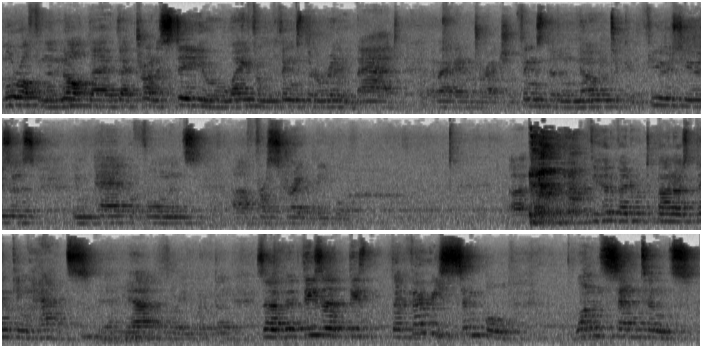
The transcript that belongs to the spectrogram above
more often than not, they're, they're trying to steer you away from the things that are really bad about interaction, things that are known to confuse users, impair performance, uh, frustrate people. Uh, have you heard of Edward de Bono's Thinking Hats? Yeah, I thought you would. So these are these they're very simple, one sentence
